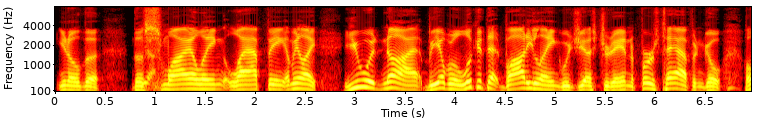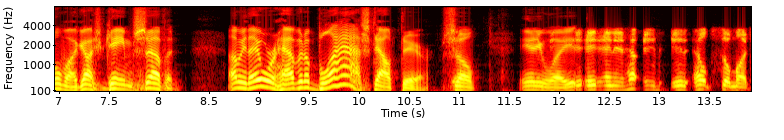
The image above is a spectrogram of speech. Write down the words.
You know, the, the yeah. smiling, laughing. I mean, like, you would not be able to look at that body language yesterday in the first half and go, oh my gosh, game seven. I mean, they were having a blast out there. So, anyway, it, it, and it, it it helps so much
